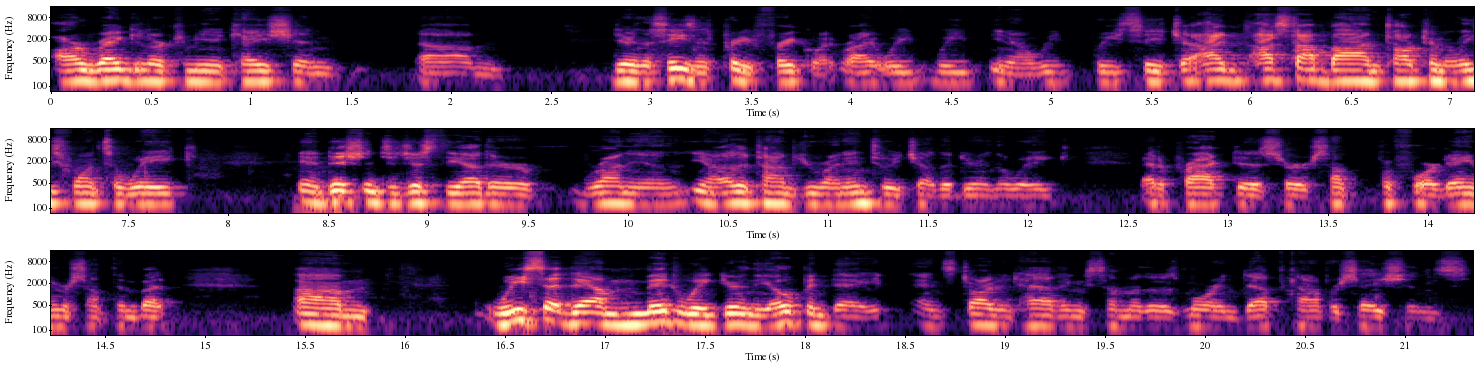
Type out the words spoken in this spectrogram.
our regular communication um, during the season is pretty frequent, right? We we you know we we see each other. I, I stop by and talk to him at least once a week, in addition to just the other run in. You know, other times you run into each other during the week at a practice or something before a game or something. But um, we sat down midweek during the open date and started having some of those more in depth conversations.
